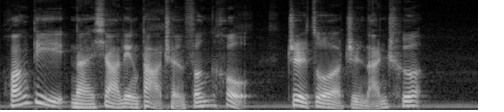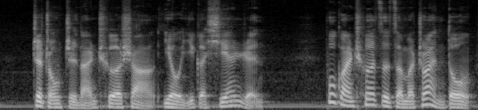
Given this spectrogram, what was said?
皇帝乃下令大臣封后制作指南车，这种指南车上有一个仙人，不管车子怎么转动，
